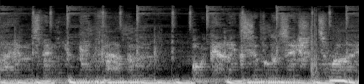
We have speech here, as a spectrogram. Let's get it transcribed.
times than you can fathom. Organic civilizations rise.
